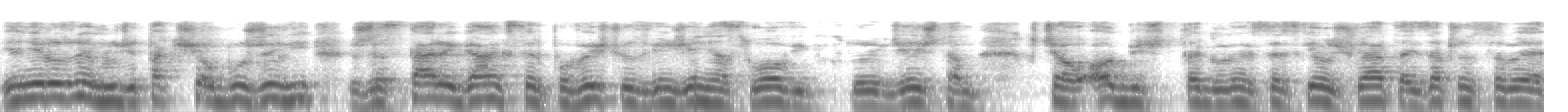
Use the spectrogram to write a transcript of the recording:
ja nie rozumiem, ludzie tak się oburzyli, że stary gangster po wyjściu z więzienia Słowik, który gdzieś tam chciał odbić tego gangsterskiego świata i zacząć sobie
